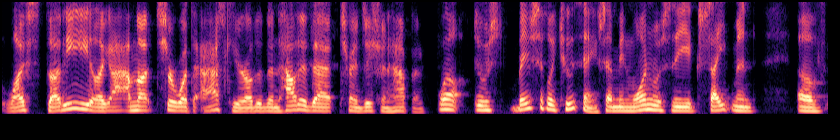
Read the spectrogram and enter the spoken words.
life study? Like I'm not sure what to ask here other than how did that transition happen? Well, it was basically two things. I mean, one was the excitement of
